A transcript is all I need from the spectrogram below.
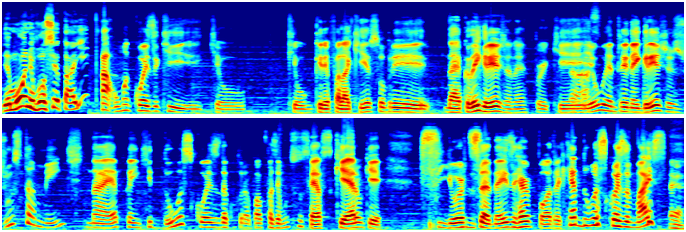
Demônio, você tá aí? Ah, uma coisa que, que, eu, que eu queria falar aqui é sobre da época da igreja, né? Porque Ah. eu entrei na igreja justamente na época em que duas coisas da cultura pop faziam muito sucesso, que eram o quê? Senhor dos Anéis e Harry Potter, que é duas coisas mais É.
